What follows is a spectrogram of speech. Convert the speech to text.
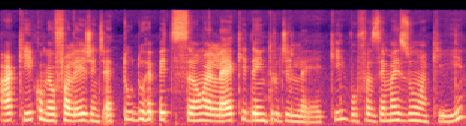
Aqui, como eu falei, gente, é tudo repetição, é leque dentro de leque. Vou fazer mais um aqui.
